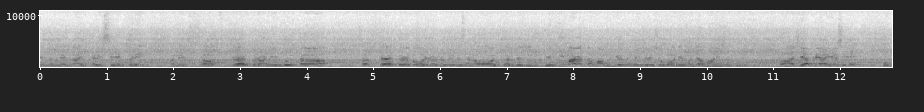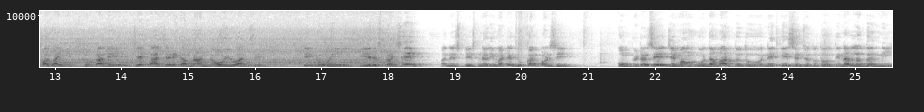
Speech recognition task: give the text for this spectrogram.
ચેનલને લાઈક કરી, શેર કરી અને સબસ્ક્રાઇબ કરવાની ભૂલતા. સબસ્ક્રાઈબ કરો તો ઓલ નોટિફિકેશન ઓન કરી દેજો. જેથી મારા તમામ વીડિયો તમે જોઈ શકો અને મજા માણી શકો. તો આજે આપણે આવ્યા છીએ ગોપાલભાઈની દુકાને, જે કાજેડી ગામના નવ યુવાન છે. તેનું અહીં હેર રેસ્ટોરન્ટ છે. અને સ્ટેશનરી માટે દુકાન પણ છે. કોમ્પ્યુટર છે, જેમાં હું ગોદા મારતો હતો અને કેસેટ જોતો હતો, તેના લગ્નની.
